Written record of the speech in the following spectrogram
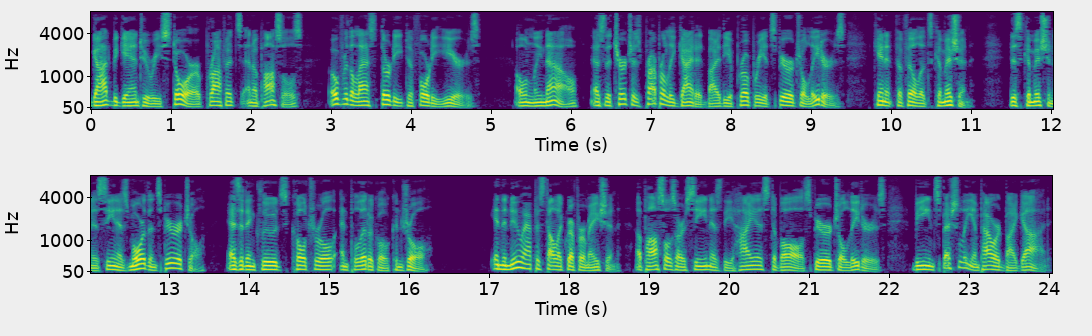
God began to restore prophets and apostles over the last 30 to 40 years. Only now, as the church is properly guided by the appropriate spiritual leaders, can it fulfill its commission. This commission is seen as more than spiritual, as it includes cultural and political control. In the New Apostolic Reformation, apostles are seen as the highest of all spiritual leaders, being specially empowered by God.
